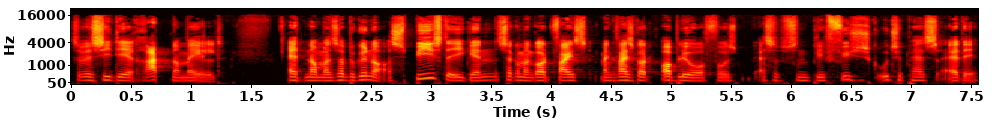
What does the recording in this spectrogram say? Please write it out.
så vil jeg sige, at det er ret normalt, at når man så begynder at spise det igen, så kan man godt faktisk, man kan faktisk godt opleve at få, altså sådan blive fysisk utilpas af det.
